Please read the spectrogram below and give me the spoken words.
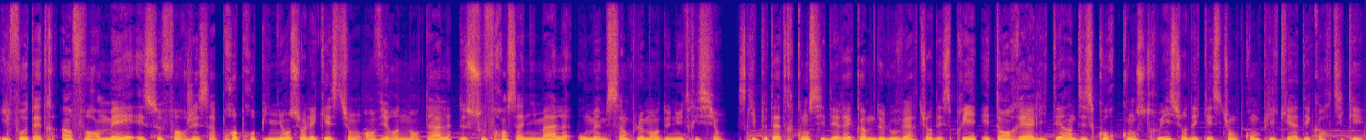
Il faut être informé et se forger sa propre opinion sur les questions environnementales, de souffrance animale ou même simplement de nutrition. Ce qui peut être considéré comme de l'ouverture d'esprit est en réalité un discours construit sur des questions compliquées à décortiquer.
